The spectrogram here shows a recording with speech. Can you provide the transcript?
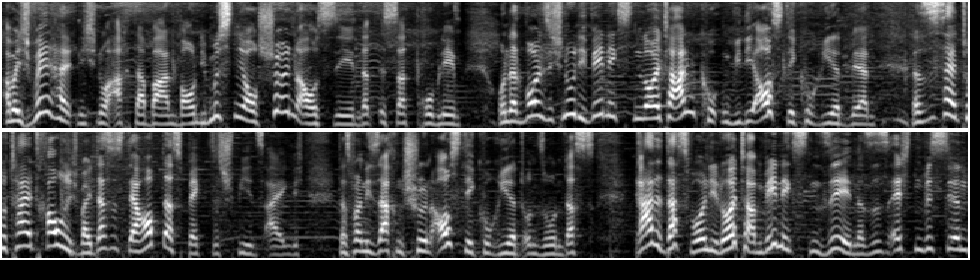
Aber ich will halt nicht nur Achterbahnen bauen. Die müssen ja auch schön aussehen. Das ist das Problem. Und dann wollen sich nur die wenigsten Leute angucken, wie die ausdekoriert werden. Das ist halt total traurig, weil das ist der Hauptaspekt des Spiels eigentlich. Dass man die Sachen schön ausdekoriert und so. Und das, gerade das wollen die Leute am wenigsten sehen. Das ist echt ein bisschen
